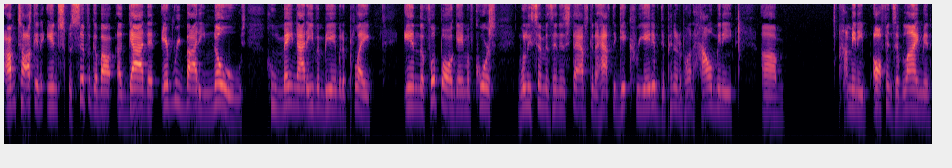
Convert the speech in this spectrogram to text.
I'm talking in specific about a guy that everybody knows who may not even be able to play in the football game. Of course, Willie Simmons and his staff's going to have to get creative, depending upon how many um, how many offensive linemen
